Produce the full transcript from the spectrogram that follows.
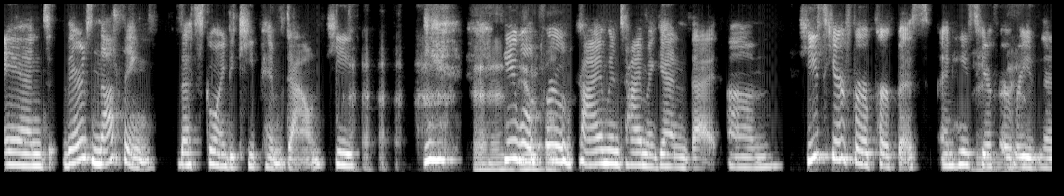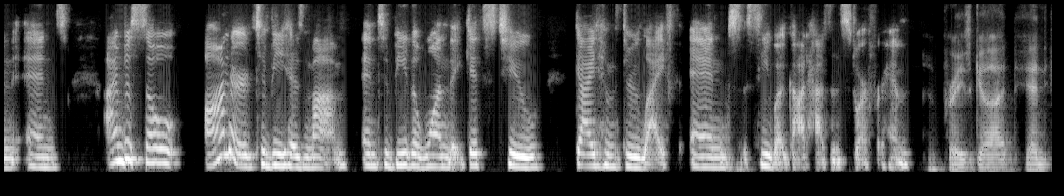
And there's nothing that's going to keep him down. He he, he will prove time and time again that um, he's here for a purpose and he's Amen. here for a reason. And I'm just so honored to be his mom and to be the one that gets to guide him through life and see what God has in store for him. Praise God. And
